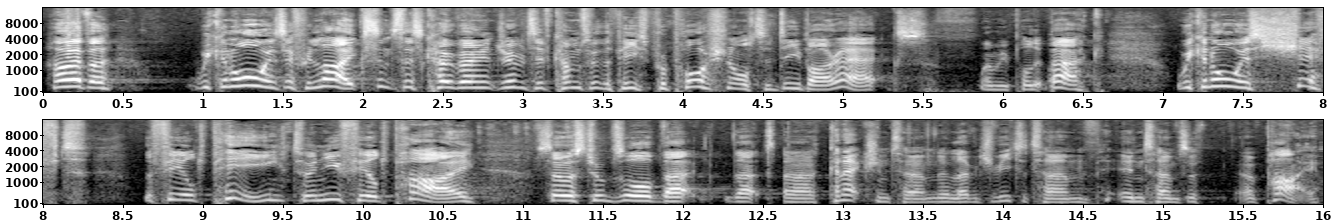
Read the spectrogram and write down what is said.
However, we can always, if we like, since this covariant derivative comes with a piece proportional to d bar x, when we pull it back, we can always shift the field p to a new field pi so as to absorb that, that uh, connection term, the Levi-Civita term, in terms of, of pi.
